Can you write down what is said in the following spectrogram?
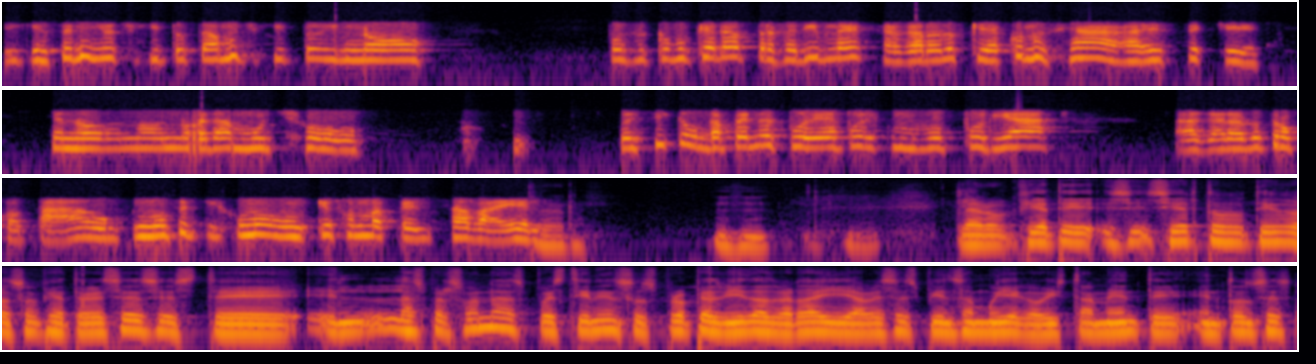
y que este niño chiquito estaba muy chiquito y no, pues como que era preferible agarrar los que ya conocía a este que, que no, no, no era mucho, pues sí, que apenas podía, pues, como podía agarrar otro papá o no sé qué, cómo, en qué forma pensaba él. Claro. Claro, fíjate, cierto, tienes razón, fíjate, a veces este, las personas pues tienen sus propias vidas, ¿verdad? Y a veces piensan muy egoístamente. Entonces,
